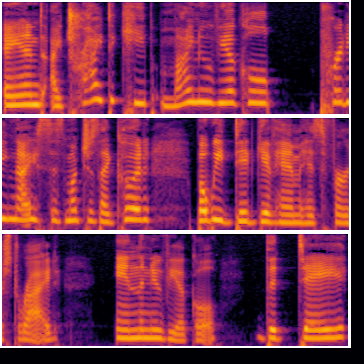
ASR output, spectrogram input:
And I tried to keep my new vehicle pretty nice as much as I could, but we did give him his first ride in the new vehicle the day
